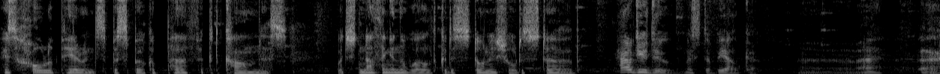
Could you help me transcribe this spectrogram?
His whole appearance bespoke a perfect calmness, which nothing in the world could astonish or disturb. How do you do, Mr. Bjelke? Uh, uh,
